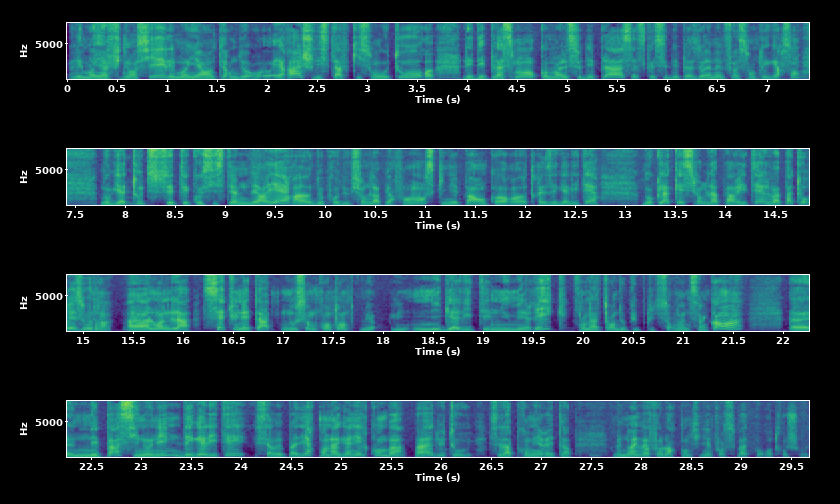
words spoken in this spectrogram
les moyens financiers, les moyens en termes de RH, les staffs qui sont autour, les déplacements, comment elles se déplacent, est-ce que se déplacent de la même façon que les garçons? Donc il y a tout cet écosystème derrière euh, de production de la performance qui n'est pas encore euh, très égalitaire. Donc la question de la parité, elle va pas tout résoudre. Hein. À loin de là, c'est une étape. Nous sommes contents, mais une égalité numérique qu'on attend depuis plus de 125 ans hein, euh, n'est pas synonyme d'égalité. Ça ne veut pas dire qu'on a gagné le combat, pas du tout. C'est la première étape. Maintenant, il va falloir continuer pour se battre pour autre chose.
